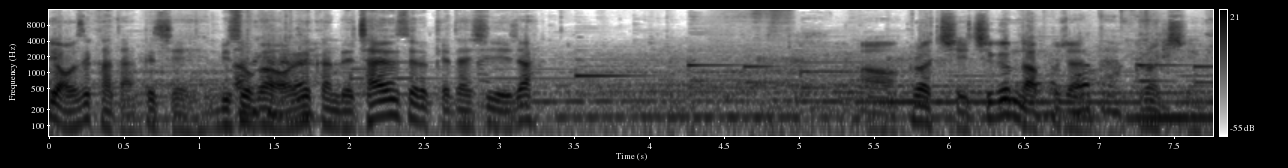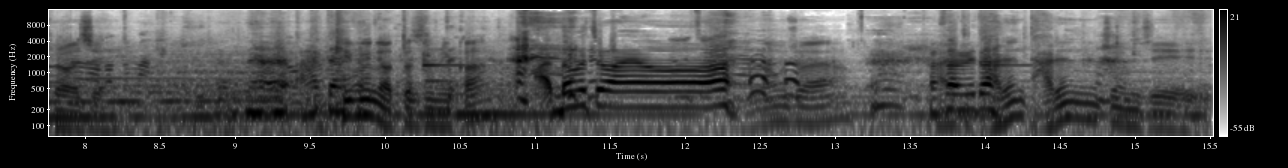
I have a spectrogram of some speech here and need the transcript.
되게 어색하다, 그치? 미소가 어색한데 자연스럽게 다시 시작. 어, 그렇지. 지금 나쁘지 않다. 그렇지, 그러지. 기분이 어떻습니까? 아, 너무 좋아요. 너무 좋아요. 감사합니다. 아니, 다른 다른 좀지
